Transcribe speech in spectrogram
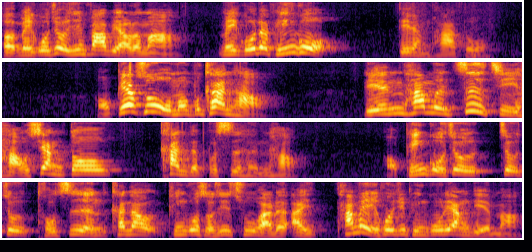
呃，美国就已经发表了嘛，美国的苹果跌两帕多。哦，不要说我们不看好，连他们自己好像都看的不是很好。好，苹果就就就投资人看到苹果手机出来了，哎，他们也会去评估亮点嘛。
